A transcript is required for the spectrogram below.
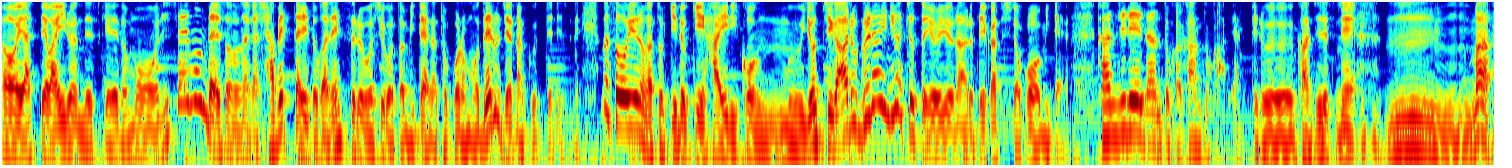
をやってはいるんですけれども、実際問題そのなんか喋ったりとかね、するお仕事みたいなところも出るじゃなくってですね、まあそういうのが時々入り込む余地があるぐらいにはちょっと余裕のある生活しとこうみたいな感じでなんとかかんとかやってる感じですね。うーん。まあ、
